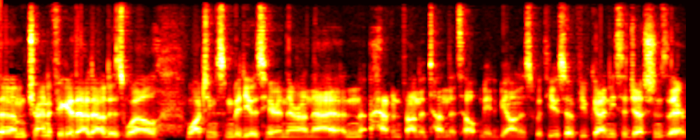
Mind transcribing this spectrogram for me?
So I'm trying to figure that out as well, watching some videos here and there on that, and I haven't found a ton that's helped me to be honest with you. So if you've got any suggestions there,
